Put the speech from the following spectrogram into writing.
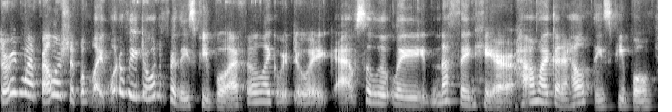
during my fellowship, I'm like, what are we doing for these people? I feel like we're doing absolutely nothing here. How am I going to help these people?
